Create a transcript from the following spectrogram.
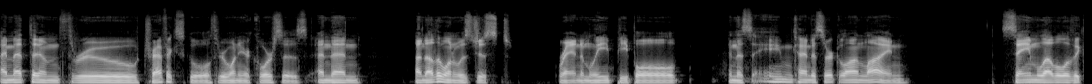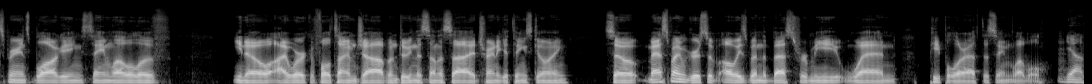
I met them through traffic school through one of your courses, and then another one was just randomly people in the same kind of circle online, same level of experience blogging, same level of, you know, I work a full time job, I'm doing this on the side, trying to get things going. So mastermind groups have always been the best for me when people are at the same level. Mm-hmm. yeah,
